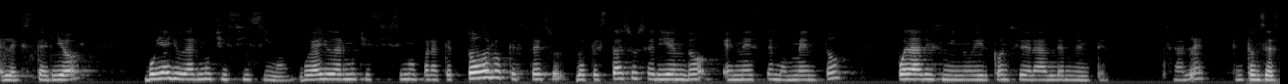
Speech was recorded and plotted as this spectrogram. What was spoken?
el exterior, voy a ayudar muchísimo, voy a ayudar muchísimo para que todo lo que, esté, lo que está sucediendo en este momento pueda disminuir considerablemente, ¿sale? Entonces,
